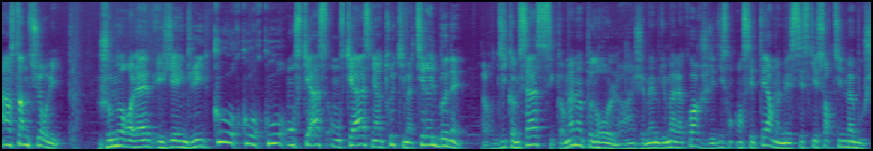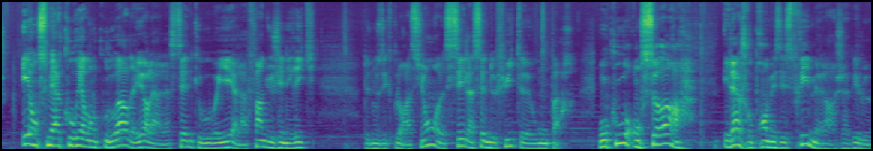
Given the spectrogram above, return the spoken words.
instinct de survie. Je me relève et dis à Ingrid, cours, cours, cours, on se casse, on se casse, il y a un truc qui m'a tiré le bonnet. Alors dit comme ça, c'est quand même un peu drôle. Hein. J'ai même du mal à croire je l'ai dit en ces termes, mais c'est ce qui est sorti de ma bouche. Et on se met à courir dans le couloir. D'ailleurs, la, scène que vous voyez à la fin du générique de nos explorations, euh, c'est la scène de fuite euh, où on part. On court, on sort, et là je reprends mes esprits, mais alors j'avais le,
